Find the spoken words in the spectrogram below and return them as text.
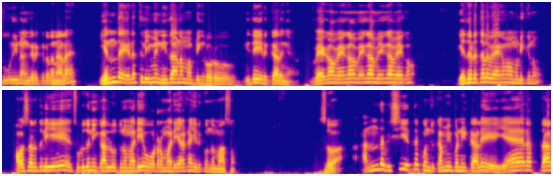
சூரியன் அங்கே இருக்கிறதுனால எந்த இடத்துலையுமே நிதானம் அப்படிங்கிற ஒரு இதே இருக்காதுங்க. வேகம் வேகம் வேகம் வேகம் வேகம். எது இடத்துல வேகமாக முடிக்கணும். அவசரத்துலேயே சுடுதண்ணி கால் ஊற்றுன மாதிரியே ஓடுற மாதிரியாக இருக்கும் இந்த மாதம் ஸோ அந்த விஷயத்தை கொஞ்சம் கம்மி பண்ணிட்டாலே ஏறத்தாழ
